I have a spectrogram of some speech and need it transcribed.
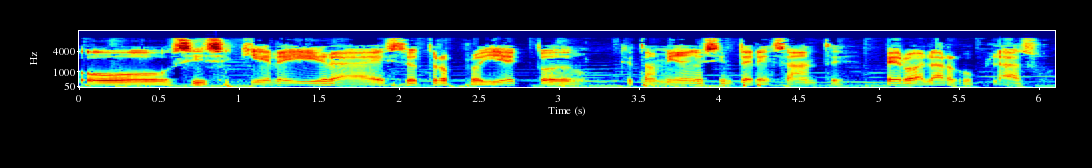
o si se quiere ir a este otro proyecto que también es interesante, pero a largo plazo.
